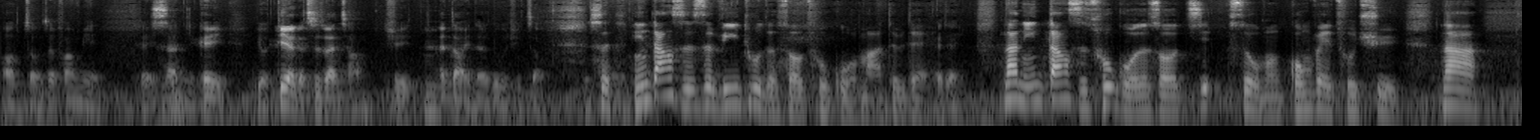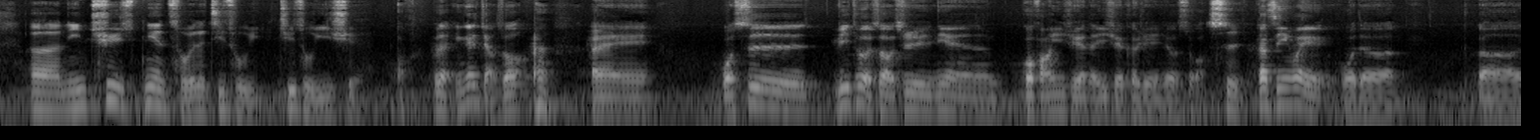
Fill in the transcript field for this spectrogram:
哦走这方面。对，那你可以有第二个次专长去按照你的路去走。是，您当时是 V two 的时候出国嘛，对不对？对对。那您当时出国的时候，是我们公费出去，那呃，您去念所谓的基础基础医学？哦，不对，应该讲说，哎，我是 V two 的时候去念国防医学院的医学科学研究所，是，但是因为我的呃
